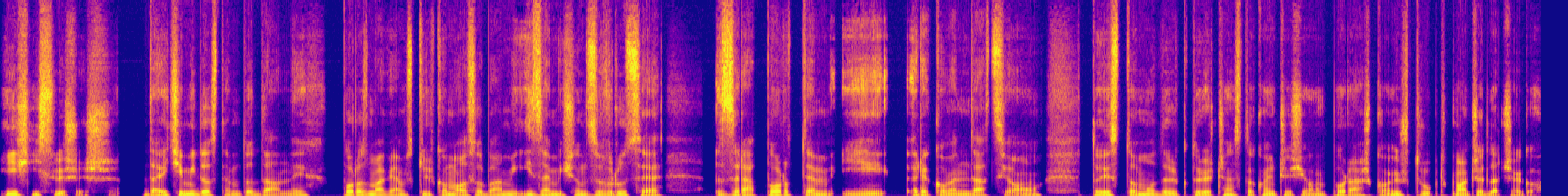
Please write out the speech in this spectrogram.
Jeśli słyszysz, dajcie mi dostęp do danych, porozmawiam z kilkoma osobami i za miesiąc wrócę z raportem i rekomendacją, to jest to model, który często kończy się porażką. Już tłumaczę dlaczego.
